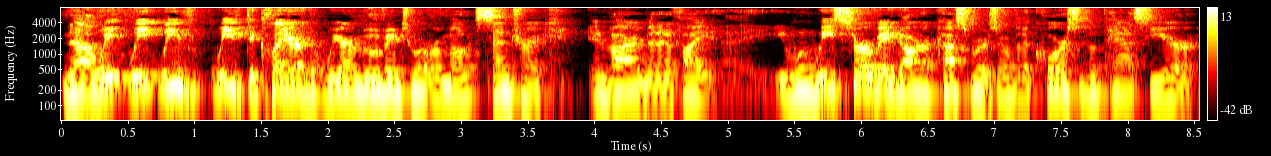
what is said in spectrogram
No, we, we, we've, we've declared that we are moving to a remote centric environment. And if I, when we surveyed our customers over the course of the past year,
